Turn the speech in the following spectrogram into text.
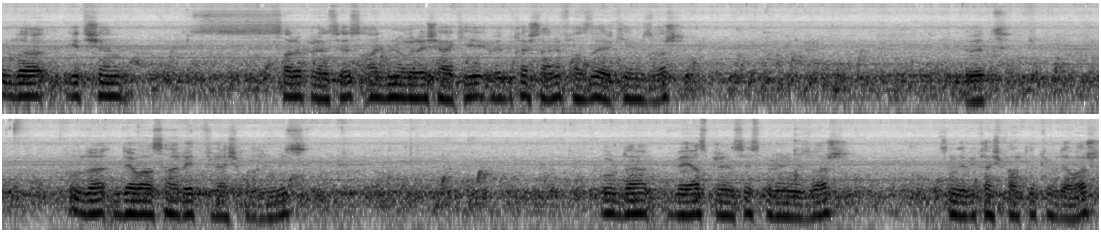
Burada yetişen sarı prenses, albino greşaki ve birkaç tane fazla erkeğimiz var. Evet. Burada devasa red flash kolonimiz. Burada beyaz prenses kolonimiz var. İçinde birkaç farklı tür de var.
